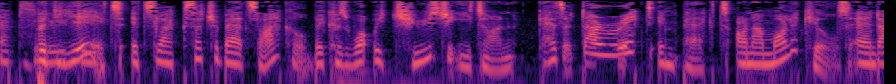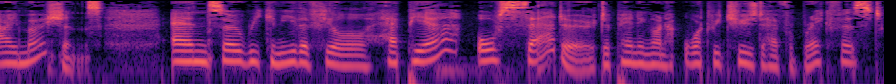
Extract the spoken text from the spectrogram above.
Absolutely. But yet it's like such a bad cycle because what we choose to eat on has a direct impact on our molecules and our emotions. And so we can either feel happier or sadder depending on what we choose to have for breakfast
